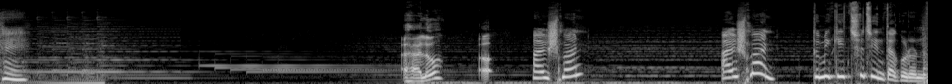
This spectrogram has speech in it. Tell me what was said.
হ্যাঁ। হ্যালো? আয়ুষ্মান? আয়ুষ্মান তুমি কিচ্ছু চিন্তা করো না।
